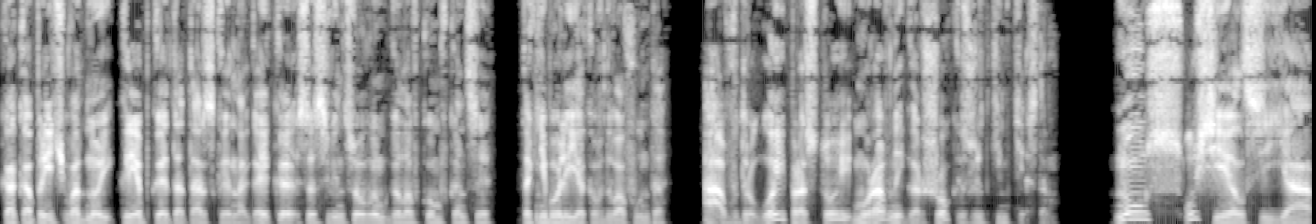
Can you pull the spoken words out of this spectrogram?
как опричь в одной крепкая татарская нагайка со свинцовым головком в конце, так не более яков два фунта, а в другой простой муравный горшок с жидким тестом. ну уселся я,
